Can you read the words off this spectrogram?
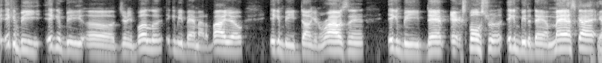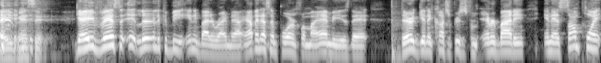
It, it can be. It can be uh Jimmy Butler. It can be Bam Adebayo. It can be Duncan Robinson. It can be damn Erik Spoelstra. It can be the damn mascot. Gabe Vincent. Gabe Vincent. It literally could be anybody right now. And I think that's important for Miami is that they're getting contributions from everybody. And at some point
